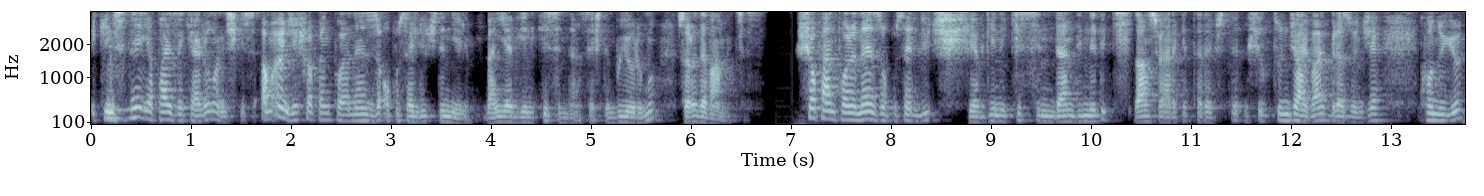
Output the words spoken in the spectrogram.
İkincisi de yapay zeka ile olan ilişkisi. Ama önce Chopin Polonaise'de Opus 53 dinleyelim. Ben Yevgeni Kissin'den seçtim bu yorumu. Sonra devam edeceğiz. Chopin Polonaise Opus 53 Yevgeni Kissin'den dinledik. Dans ve hareket terapisti Işıl Tuncay var biraz önce konuyu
